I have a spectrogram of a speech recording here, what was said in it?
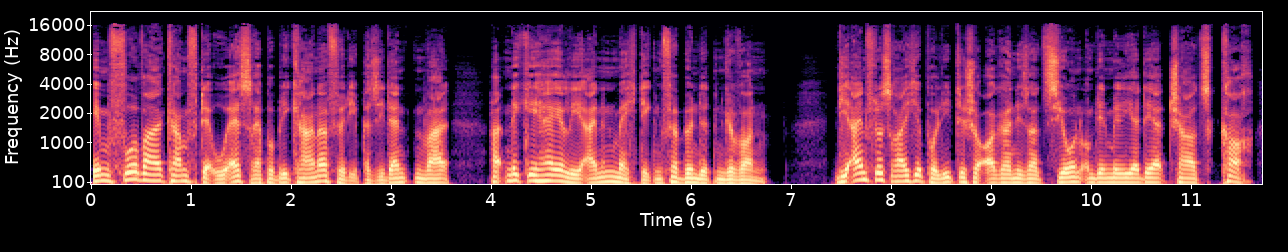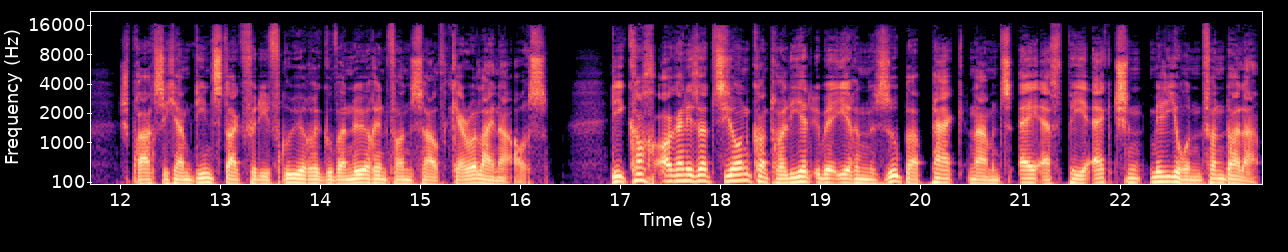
Im Vorwahlkampf der US-Republikaner für die Präsidentenwahl hat Nikki Haley einen mächtigen Verbündeten gewonnen. Die einflussreiche politische Organisation um den Milliardär Charles Koch sprach sich am Dienstag für die frühere Gouverneurin von South Carolina aus. Die Koch-Organisation kontrolliert über ihren Super PAC namens AFP Action Millionen von Dollar.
